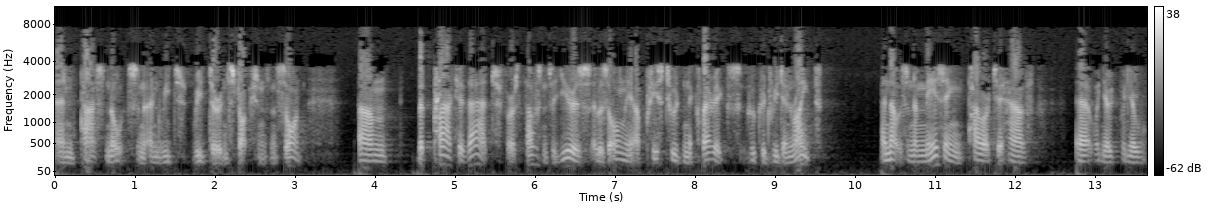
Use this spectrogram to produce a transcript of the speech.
and pass notes and, and read read their instructions and so on. Um, but prior to that, for thousands of years, it was only a priesthood and the clerics who could read and write, and that was an amazing power to have uh, when you're when you're,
